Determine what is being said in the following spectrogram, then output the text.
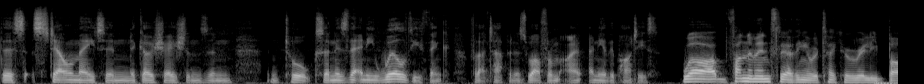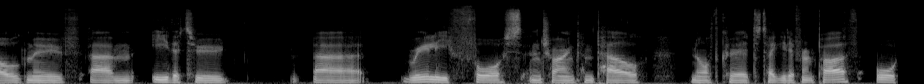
this stalemate in negotiations and, and talks? And is there any will, do you think, for that to happen as well from any of the parties? Well, fundamentally, I think it would take a really bold move, um, either to uh, really force and try and compel North Korea to take a different path, or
